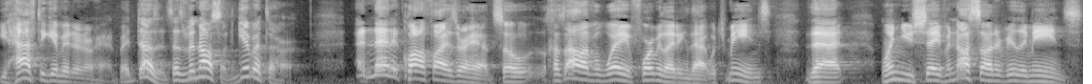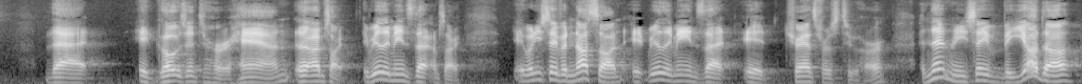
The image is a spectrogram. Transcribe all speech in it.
You have to give it in her hand, but it doesn't. It says v'nasan, give it to her. And then it qualifies her hand. So Chazal have a way of formulating that, which means that when you say v'nasan, it really means that it goes into her hand. Uh, I'm sorry. It really means that, I'm sorry. When you say v'nasan, it really means that it transfers to her. And then when you say biyada,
